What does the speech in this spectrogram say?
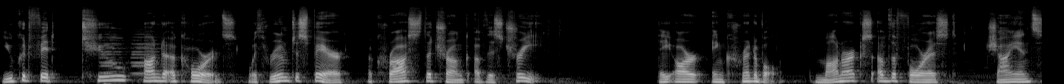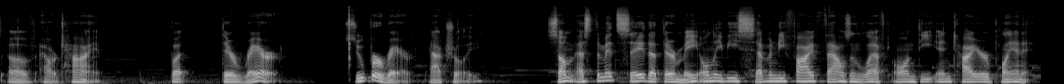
You could fit two Honda Accords with room to spare across the trunk of this tree. They are incredible, monarchs of the forest, giants of our time. But they're rare. Super rare, actually. Some estimates say that there may only be 75,000 left on the entire planet.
